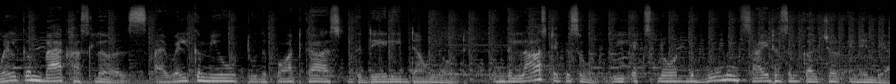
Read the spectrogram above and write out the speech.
welcome back, hustlers. I welcome you to the podcast, The Daily Download. In the last episode, we explored the booming side hustle culture in India.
